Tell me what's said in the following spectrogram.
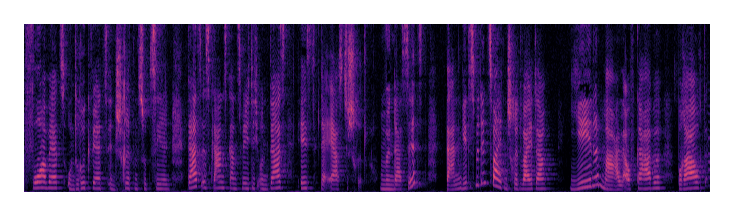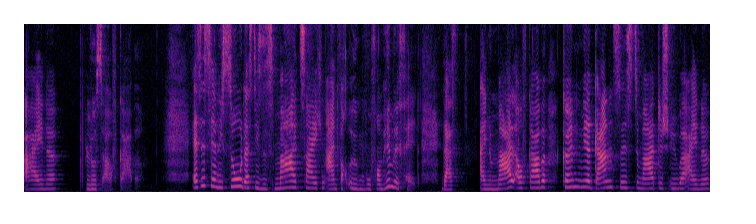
vorwärts und rückwärts in Schritten zu zählen. Das ist ganz, ganz wichtig und das ist der erste Schritt. Und wenn das sitzt, dann geht es mit dem zweiten Schritt weiter. Jede Malaufgabe braucht eine Plusaufgabe. Es ist ja nicht so, dass dieses Malzeichen einfach irgendwo vom Himmel fällt. Das eine Malaufgabe können wir ganz systematisch über eine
